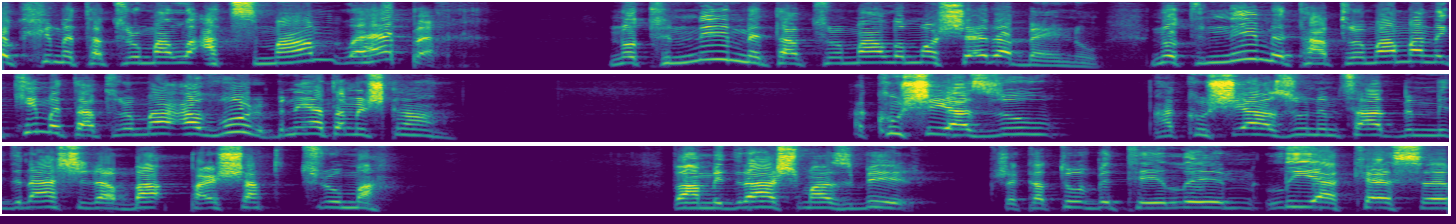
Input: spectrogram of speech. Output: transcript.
לוקחים את התרומה לעצמם, להפך. נותנים את התרומה למשה רבנו, נותנים את התרומה, מעניקים את התרומה עבור בניית המשכן. הקושי הזו, הקושייה הזו נמצאת במדרש רבה פרשת תרומה. והמדרש מסביר שכתוב בתהילים, לי הכסף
